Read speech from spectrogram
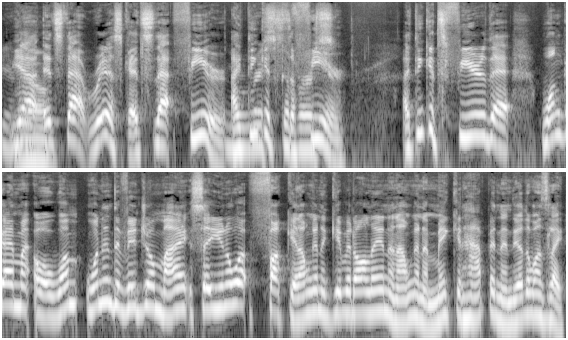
it. yeah. Yeah, Yeah. it's that risk. It's that fear. I think it's risk the averse. fear. I think it's fear that one guy might, or one one individual might say, you know what, fuck it, I'm gonna give it all in and I'm gonna make it happen, and the other one's like,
